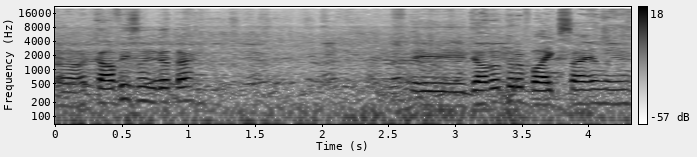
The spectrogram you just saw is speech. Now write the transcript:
ਅਹ ਕਾਫੀ ਸੰਗਤ ਹੈ ਤੇ ਜ਼ਿਆਦਾਤਰ ਬਾਈਕਸ ਆਏ ਹੋਏ ਆ।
